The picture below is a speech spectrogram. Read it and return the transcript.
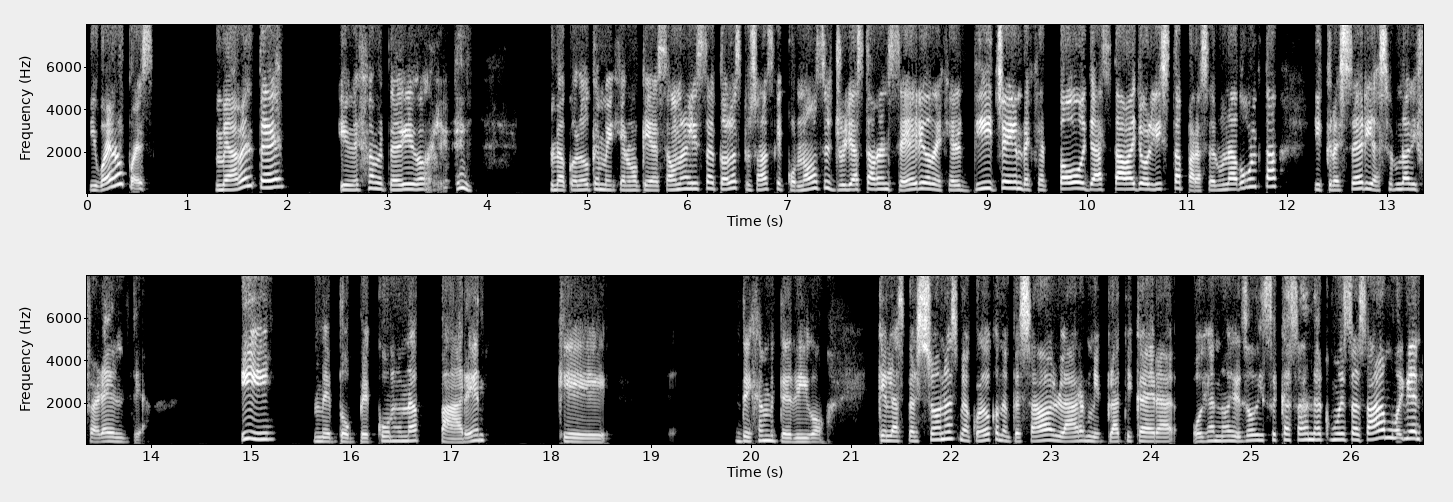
y bueno, pues me aventé y déjame te digo, me acuerdo que me dijeron que está una lista de todas las personas que conoces, yo ya estaba en serio, dejé el DJ, dejé todo, ya estaba yo lista para ser una adulta y crecer y hacer una diferencia. Y me topé con una pared que, déjame te digo, que las personas, me acuerdo cuando empezaba a hablar, mi plática era, oiga, no, eso dice Cassandra, ¿cómo estás? Ah, muy bien.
